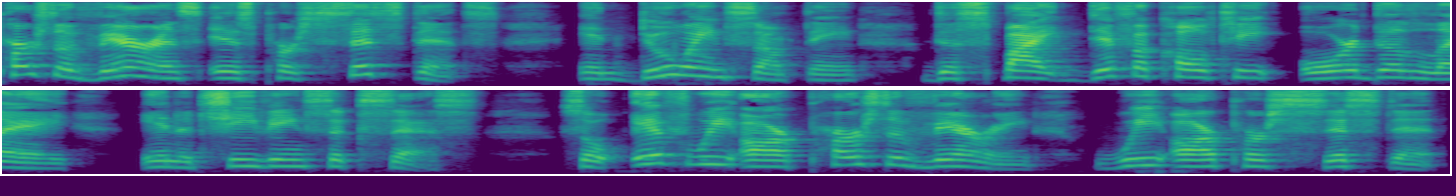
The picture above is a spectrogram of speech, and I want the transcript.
Perseverance is persistence in doing something despite difficulty or delay in achieving success. So if we are persevering, we are persistent.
